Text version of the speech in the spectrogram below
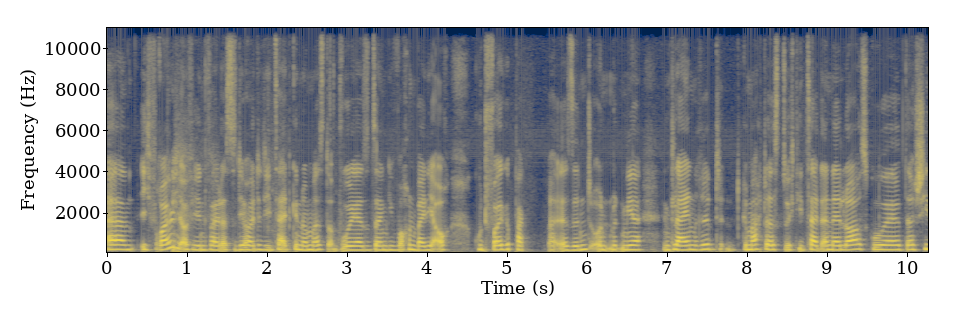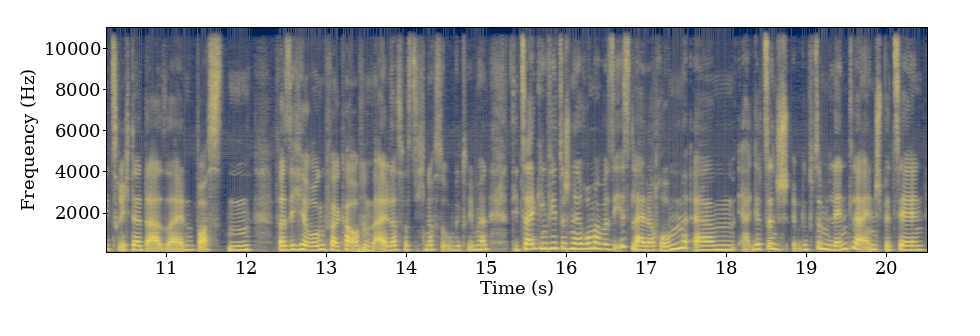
ähm, ich freue mich auf jeden Fall, dass du dir heute die Zeit genommen hast, obwohl ja sozusagen die Wochen bei dir auch gut vollgepackt sind und mit mir einen kleinen Ritt gemacht hast durch die Zeit an der Law School, das Schiedsrichterdasein, Boston, Versicherung verkaufen und all das, was dich noch so umgetrieben hat. Die Zeit ging viel zu schnell rum, aber sie ist leider rum. Ähm, Gibt es gibt's im Ländler einen speziellen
